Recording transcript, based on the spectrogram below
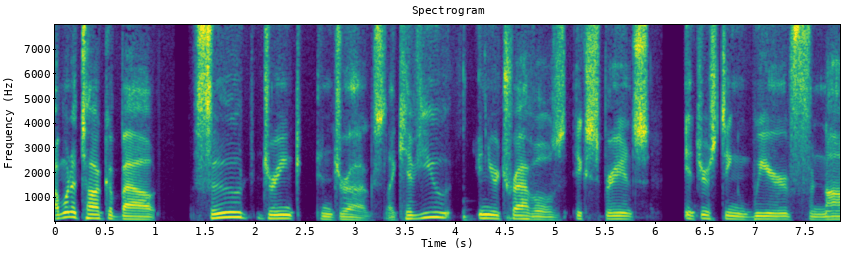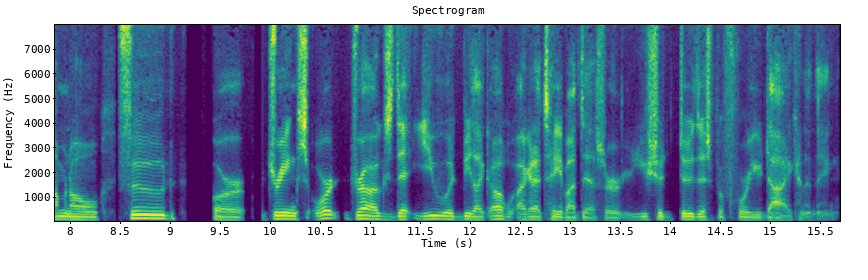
I want to talk about food, drink, and drugs. Like, have you in your travels experienced interesting, weird, phenomenal food or drinks or drugs that you would be like, oh, I got to tell you about this, or you should do this before you die, kind of thing?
